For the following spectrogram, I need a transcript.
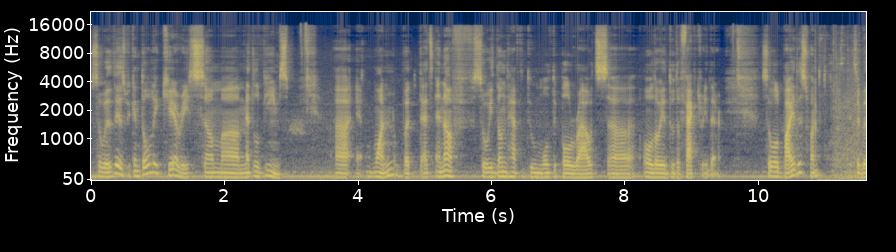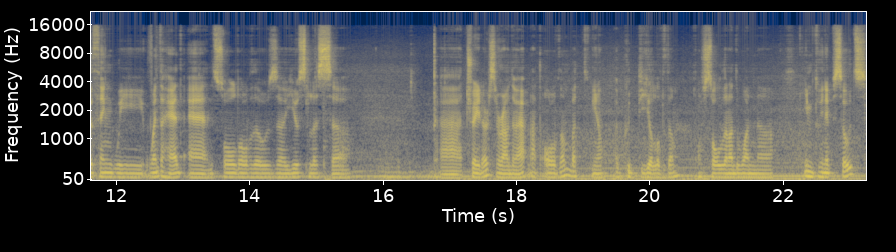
So with this we can totally carry some uh, metal beams. Uh, one, but that's enough so we don't have to do multiple routes uh, all the way to the factory there. So we'll buy this one. It's a good thing we went ahead and sold all of those uh, useless uh, uh, trailers around the map. Not all of them, but you know, a good deal of them. I've sold another one in between episodes.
